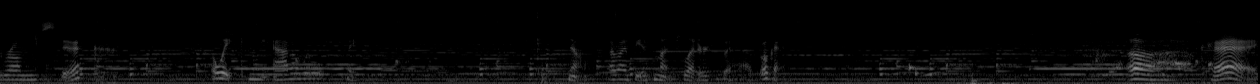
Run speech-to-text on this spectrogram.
drumstick. Oh wait, can we add a little, wait. No, that might be as much letters as I have. Okay. Okay.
